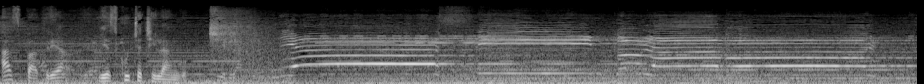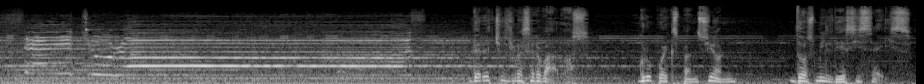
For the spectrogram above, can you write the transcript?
Haz patria y escucha Chilango. Derechos reservados. Grupo Expansión 2016.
